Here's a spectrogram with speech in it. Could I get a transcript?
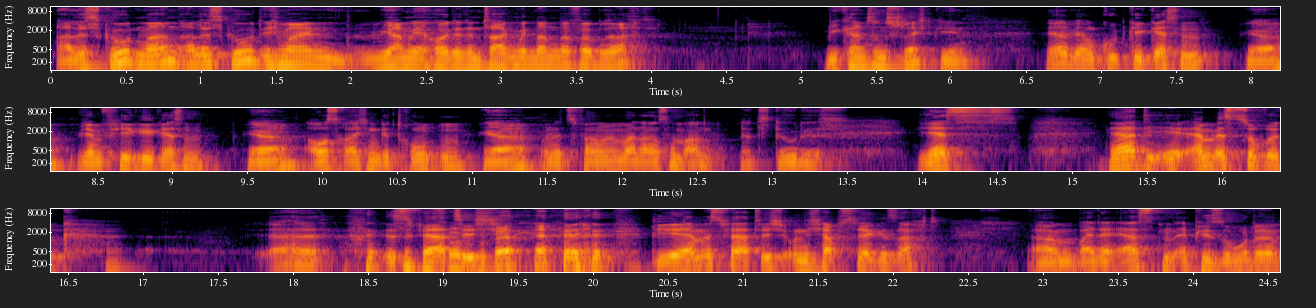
Alles gut, Mann, alles gut. Ich meine, wir haben ja heute den Tag miteinander verbracht. Wie kann es uns schlecht gehen? Ja, wir haben gut gegessen. Ja, Wir haben viel gegessen. ja, Ausreichend getrunken. ja. Und jetzt fangen wir mal langsam an. Let's do this. Yes. Ja, die EM ist zurück. Äh, ist fertig. die EM ist fertig und ich habe es ja gesagt, ähm, bei der ersten Episode,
